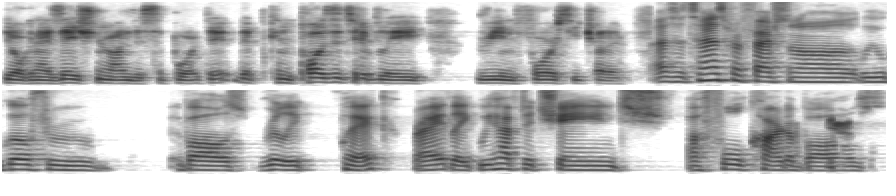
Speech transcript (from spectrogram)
the organization around the support that, that can positively reinforce each other. As a tennis professional, we will go through balls really quick, right? Like we have to change a full cart of balls.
